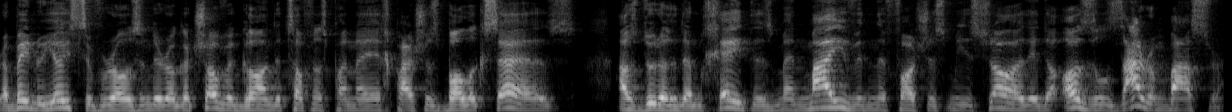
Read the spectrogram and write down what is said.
Rabbeinu Yosef Rosen the Rogachover Gaon, the Tzofnas Paneich Parshas Bolak says, as durach dem chet is men maivid nefoshes mi Yisrael, de ozil zaram basra.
